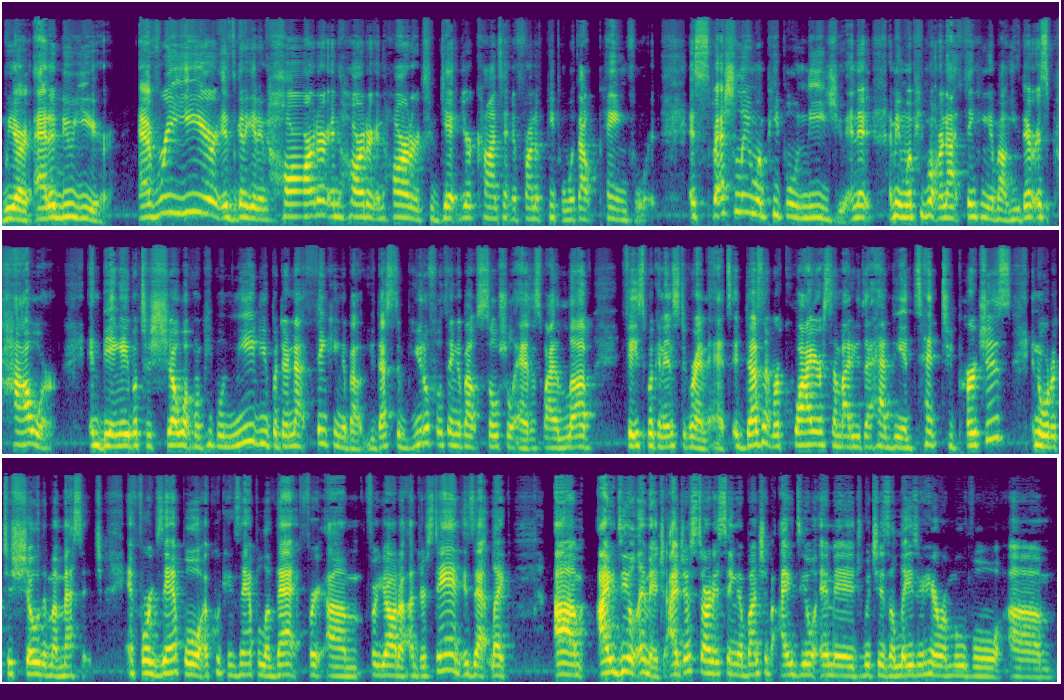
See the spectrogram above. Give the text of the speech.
We are at a new year every year it's going to get harder and harder and harder to get your content in front of people without paying for it especially when people need you. And it i mean when people are not thinking about you there is power in being able to show up when people need you but they're not thinking about you. That's the beautiful thing about social ads. That's why i love facebook and instagram ads. It doesn't require somebody to have the intent to purchase in order to show them a message. And for example a quick example of that for um for y'all to understand is that like um, ideal image. I just started seeing a bunch of ideal image, which is a laser hair removal um,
